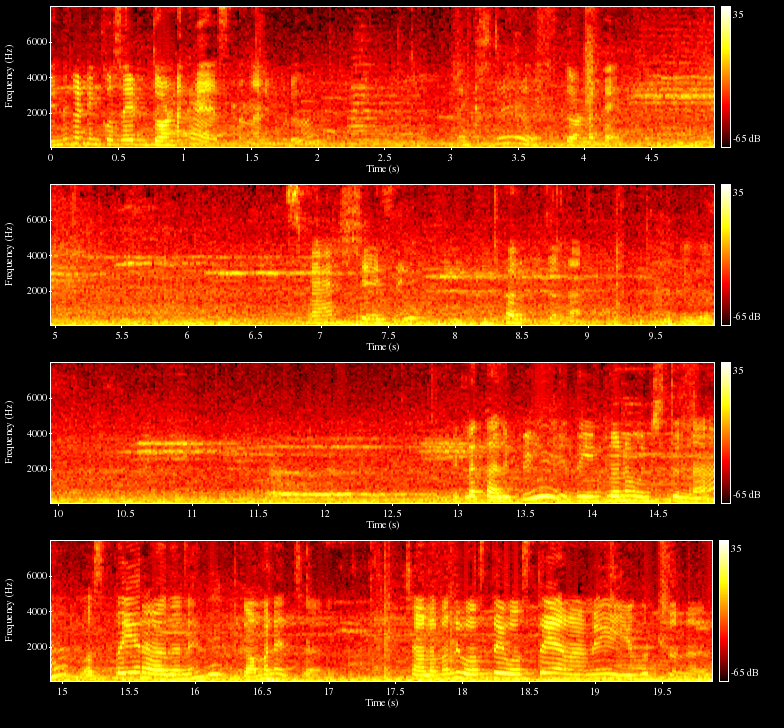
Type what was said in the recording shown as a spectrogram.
ఎందుకంటే ఇంకో సైడ్ దొండకాయ వేస్తున్నాను ఇప్పుడు. నెక్స్ట్ దొండకాయ. స్మాష్ చేసి కలుపుతున్నా. ఇదో ఇట్లా కలిపి దీంట్లోనే ఉంచుతున్నా. వస్తాయా రాదనేది గమనించాలి. చాలామంది వస్తాయి వస్తాయి అని ఎగురుతున్నారు.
